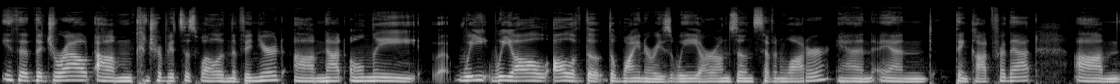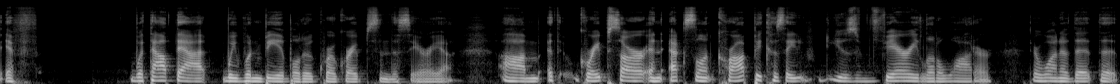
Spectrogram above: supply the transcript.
the, the drought um, contributes as well in the vineyard. Um, not only we we all all of the the wineries we are on Zone Seven water and and thank God for that. Um, if without that, we wouldn't be able to grow grapes in this area. Um, grapes are an excellent crop because they use very little water. They're one of the the,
